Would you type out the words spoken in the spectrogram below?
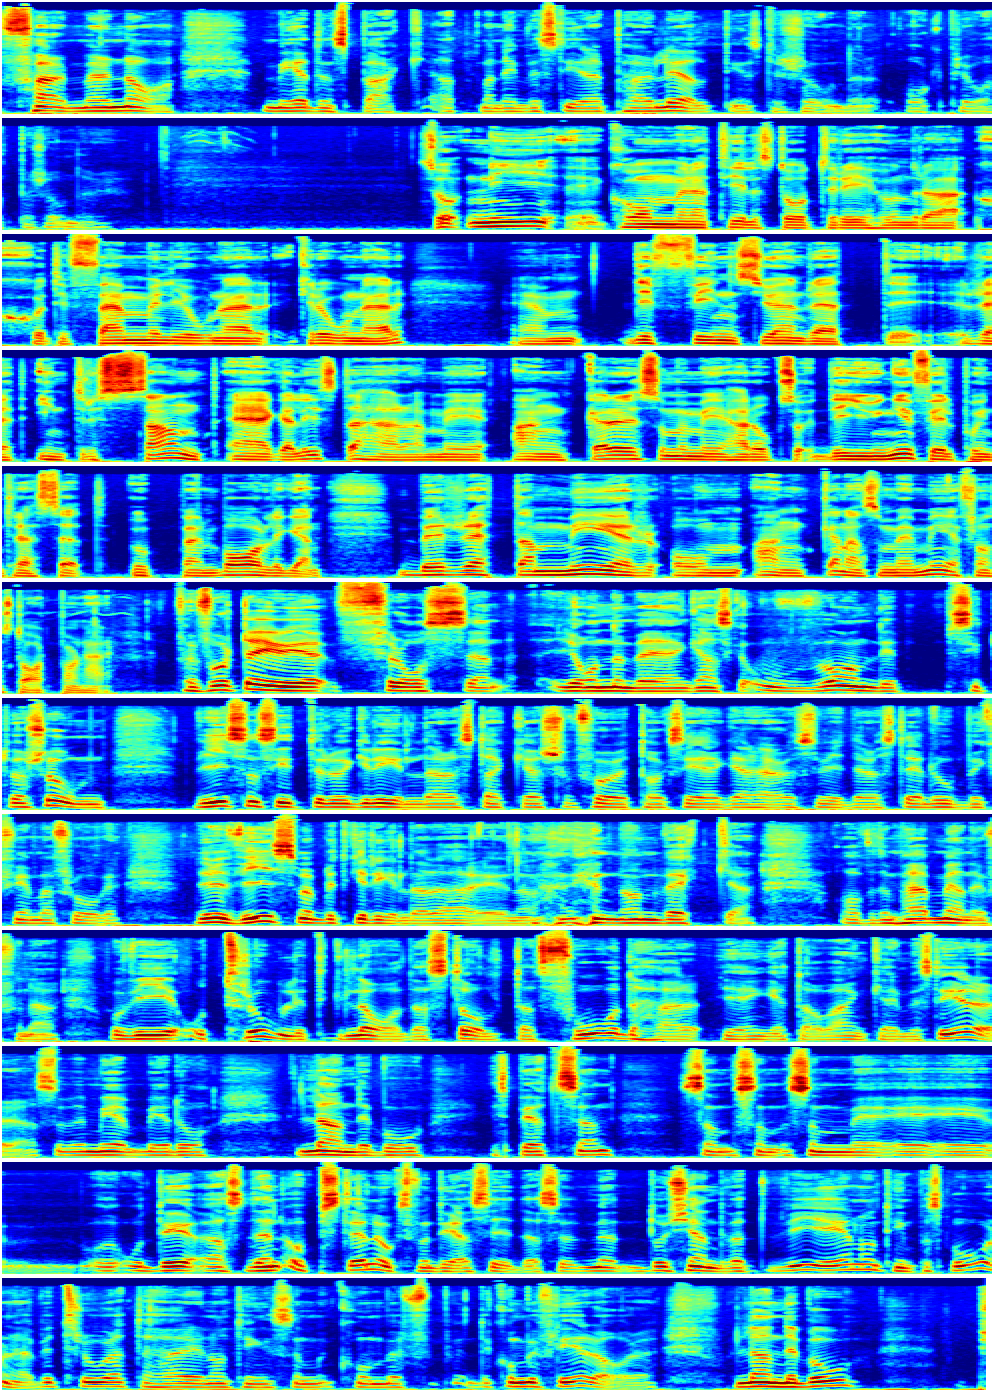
skärmarna med en SPAC. Att man investerar parallellt i institutioner och privatpersoner. Så ni eh, kommer att tillstå 375 miljoner kronor. Ehm, det finns ju en rätt, eh, rätt intressant ägarlista här med ankare som är med här också. Det är ju ingen fel på intresset, uppenbarligen. Berätta mer om ankarna som är med från start på den här. För det första är ju för oss en, Jonneberg en ganska ovanlig situation. Vi som sitter och grillar stackars företagsägare här och så vidare och ställer obekväma frågor. Nu är det vi som har blivit grillade här i någon, i någon vecka av de här människorna. Och vi är otroligt glada och stolta att få det här gänget av ankarinvesterare. Alltså med, med då Landebo i spetsen. Som, som, som är, och och det, alltså den uppställningen också från deras sida. Så, men då kände vi att vi är någonting på spåren här. Vi tror att det här är någonting som kommer, det kommer flera av det. Landebo,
